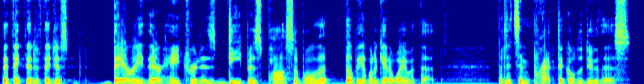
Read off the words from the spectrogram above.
They think that if they just bury their hatred as deep as possible that they'll be able to get away with that. But it's impractical to do this.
